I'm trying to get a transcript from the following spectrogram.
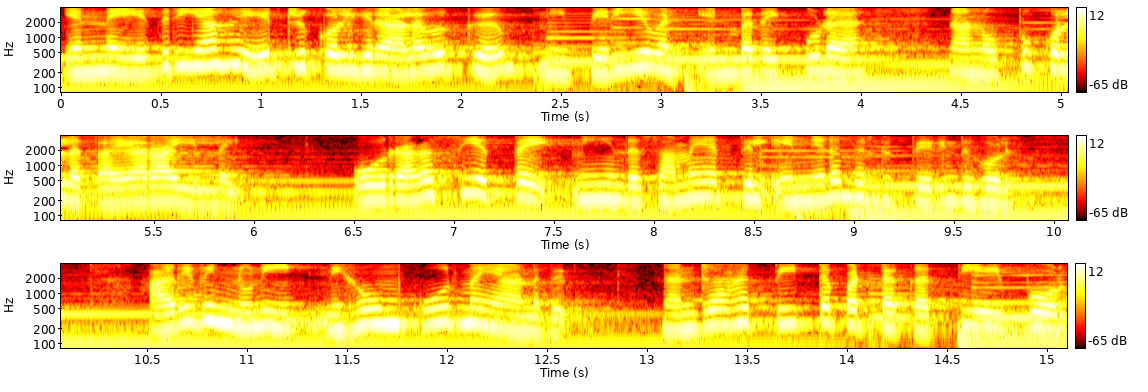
என்னை எதிரியாக ஏற்றுக்கொள்கிற அளவுக்கு நீ பெரியவன் என்பதை கூட நான் ஒப்புக்கொள்ள தயாராயில்லை. ஓர் ரகசியத்தை நீ இந்த சமயத்தில் என்னிடமிருந்து தெரிந்து கொள் அறிவின் நுனி மிகவும் கூர்மையானது. நன்றாக தீட்டப்பட்ட கத்தியைப் போல்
